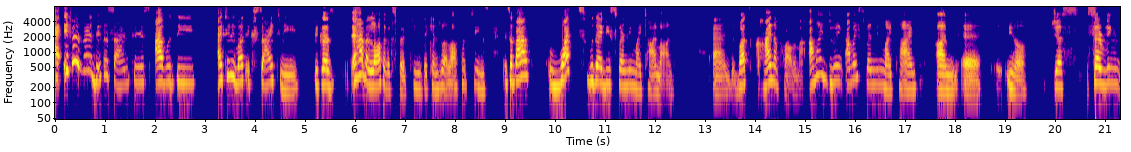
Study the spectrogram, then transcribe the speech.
I, if I were a data scientist, I would be actually what excites me because they have a lot of expertise. They can do a lot of things. It's about what would I be spending my time on, and what kind of problem am I doing? Am I spending my time on, uh, you know, just serving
